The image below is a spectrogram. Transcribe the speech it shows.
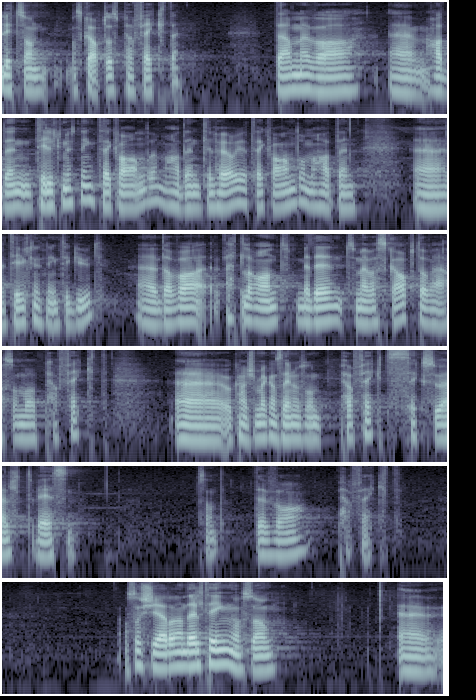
litt sånn og skapte oss perfekte. Der vi var, eh, hadde en tilknytning til hverandre, vi hadde en tilhørighet til hverandre, og vi hadde en eh, tilknytning til Gud. Eh, det var et eller annet med det som vi var skapt av her, som var perfekt. Eh, og kanskje vi kan si noe sånn perfekt seksuelt vesen. Sant? Det var perfekt. Og så skjer det en del ting, og så eh,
